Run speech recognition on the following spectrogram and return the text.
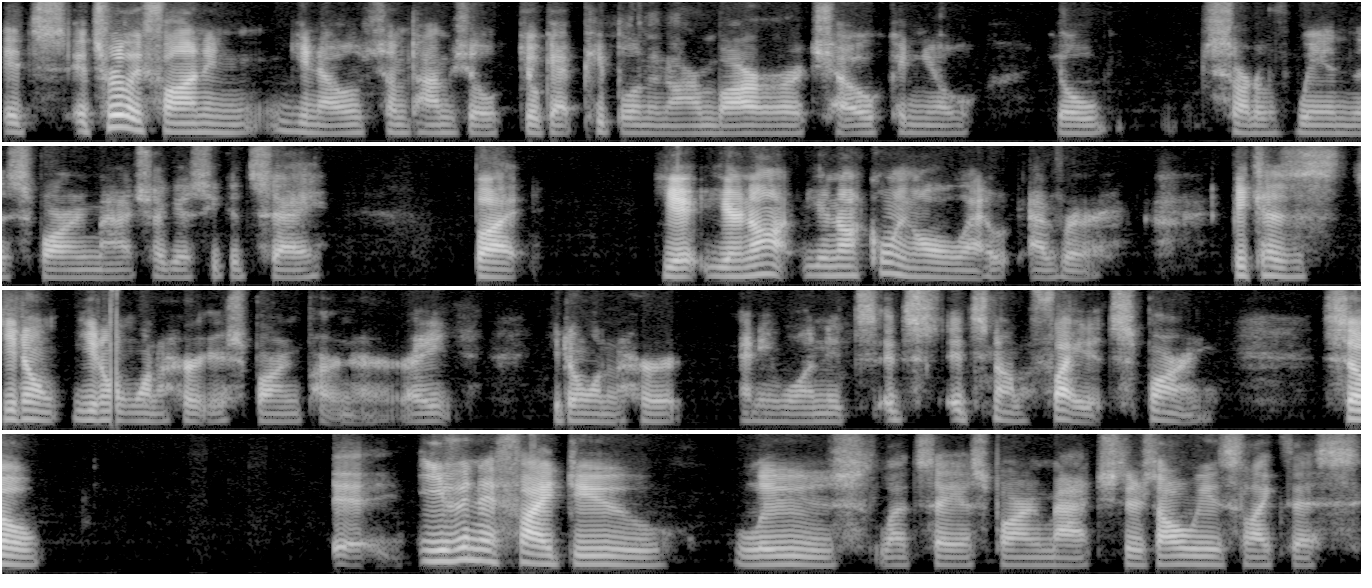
it's it's really fun and you know sometimes you'll you'll get people in an armbar or a choke and you'll you'll sort of win the sparring match, I guess you could say. But you, you're not you're not going all out ever because you don't you don't want to hurt your sparring partner, right? You don't want to hurt anyone. It's it's it's not a fight; it's sparring. So even if I do lose, let's say a sparring match, there's always like this,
